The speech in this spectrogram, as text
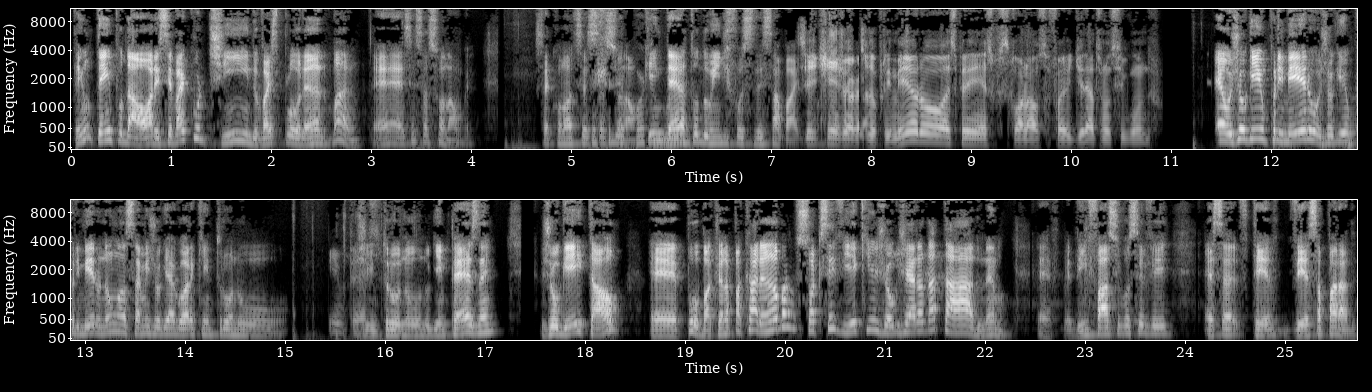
tem um tempo da hora e você vai curtindo, vai explorando. Mano, é sensacional, velho. Psychonauts é sensacional. Quem dera todo indie fosse dessa vibe. Você tinha jogado o primeiro ou a experiência com Psychonauts foi direto no segundo? É, eu joguei o primeiro, eu joguei o primeiro, não lançamento, joguei agora que entrou no. Game Pass. Entrou no, no Game Pass, né? Joguei e tal. É, pô, bacana pra caramba, só que você via que o jogo já era datado, né, mano? É, é bem fácil você ver essa, ter, ver essa parada.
